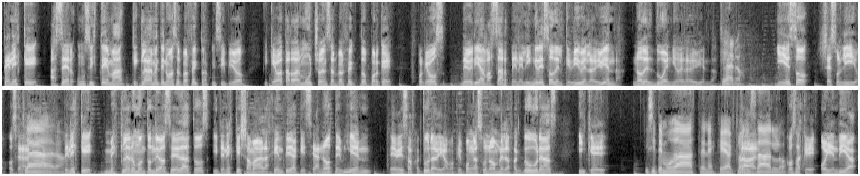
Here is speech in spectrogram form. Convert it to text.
tenés que hacer un sistema que claramente no va a ser perfecto al principio y que va a tardar mucho en ser perfecto. ¿Por qué? Porque vos deberías basarte en el ingreso del que vive en la vivienda, no del dueño de la vivienda. Claro. Y eso ya es un lío. O sea, Claro. tenés que mezclar un montón de bases de datos y tenés que llamar a la gente a que se anote bien en esa factura, digamos, que ponga su nombre en las facturas y que Y si te mudás, tenés que actualizarlo. Claro, cosas que hoy en día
